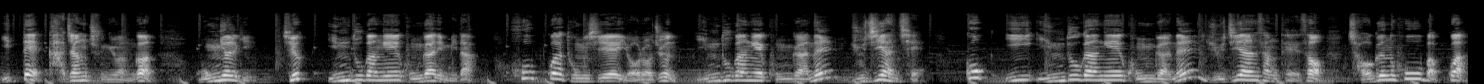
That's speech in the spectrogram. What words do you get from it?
이때 가장 중요한 건 목열기, 즉 인두강의 공간입니다. 호흡과 동시에 열어준 인두강의 공간을 유지한 채 꼭이 인두강의 공간을 유지한 상태에서 적은 호흡압과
